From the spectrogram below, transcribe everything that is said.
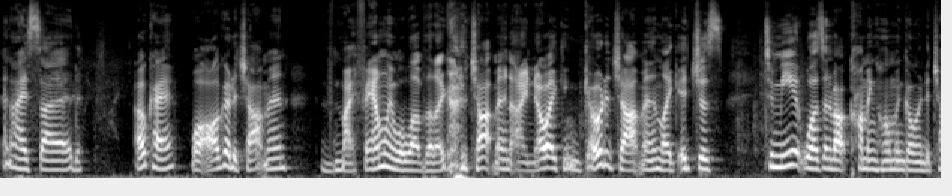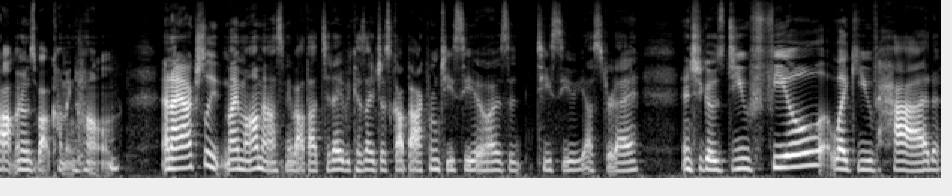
And I said, okay, well, I'll go to Chapman. My family will love that I go to Chapman. I know I can go to Chapman. Like it just, to me, it wasn't about coming home and going to Chapman. It was about coming home. And I actually, my mom asked me about that today because I just got back from TCU. I was at TCU yesterday. And she goes, Do you feel like you've had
